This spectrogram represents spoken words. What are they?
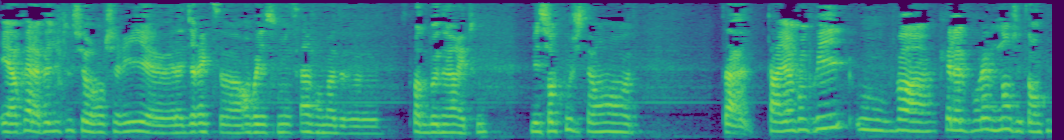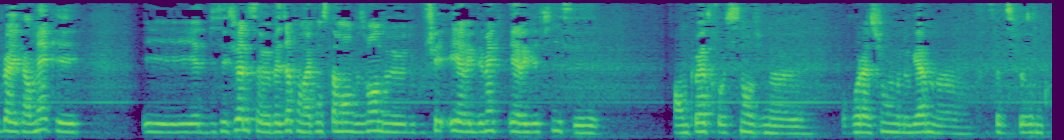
Et après, elle a pas du tout surenchéri. elle a direct envoyé son message en mode plein de bonheur et tout. Mais sur le coup, j'étais vraiment t'as rien compris ou enfin quel est le problème? Non, j'étais en couple avec un mec et et être bisexuel, ça veut pas dire qu'on a constamment besoin de, de coucher et avec des mecs et avec des filles. C'est enfin, on peut être aussi dans une euh, relation monogame euh, très satisfaisante. Quoi.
